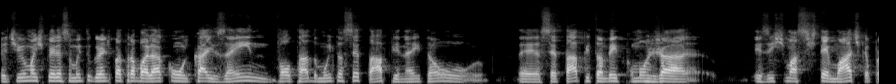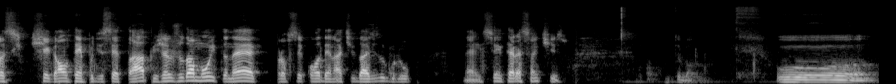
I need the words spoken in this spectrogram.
eu tive uma experiência muito grande para trabalhar com o Kaizen voltado muito a setup, né? Então, é, setup também, como já existe uma sistemática para chegar a um tempo de setup, já ajuda muito, né? Para você coordenar a atividade do grupo. Né? Isso é interessantíssimo. Muito bom. O...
